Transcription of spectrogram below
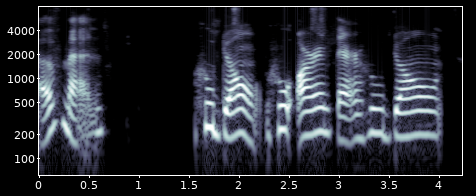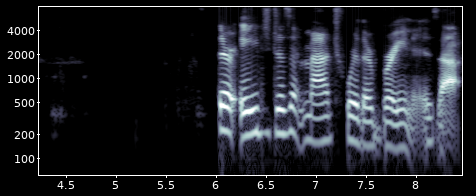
of men who don't, who aren't there, who don't. Their age doesn't match where their brain is at.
